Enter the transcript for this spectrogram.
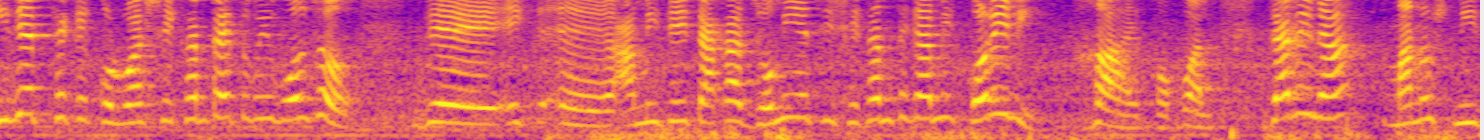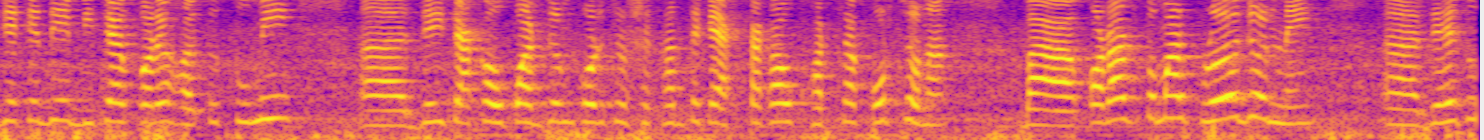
নিজের থেকে করব। আর সেখানটায় তুমি বলছো যে আমি যেই টাকা জমিয়েছি সেখান থেকে আমি করিনি। হায় কপাল। জানি না, মানুষ নিজেকে দিয়ে বিচার করে, হয়তো তুমি যেই টাকা উপার্জন করেছ সেখান থেকে এক টাকাও খরচা করছ না বা করার তোমার প্রয়োজন নেই। যেহেতু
